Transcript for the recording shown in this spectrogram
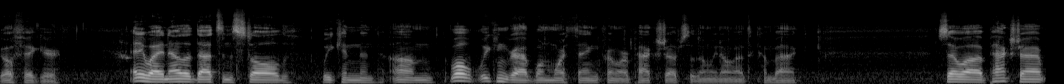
Go figure. Anyway, now that that's installed, we can, um, well, we can grab one more thing from our pacstrap so then we don't have to come back. So, uh, pacstrap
